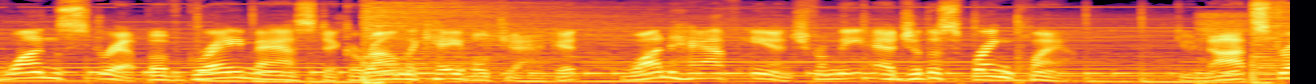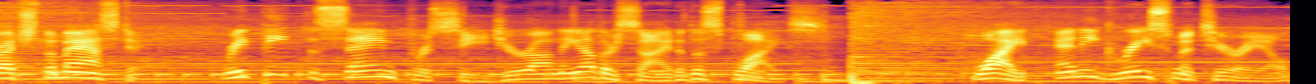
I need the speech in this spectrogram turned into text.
one strip of gray mastic around the cable jacket one half inch from the edge of the spring clamp. Do not stretch the mastic. Repeat the same procedure on the other side of the splice. Wipe any grease material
